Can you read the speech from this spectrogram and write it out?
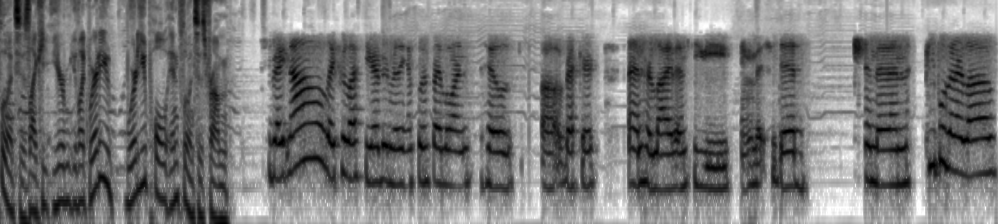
influences? Like you're like where do you where do you pull influences from? Right now, like for last year, I've been really influenced by Lauryn Hill's uh, record and her live MTV thing that she did. And then people that I love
